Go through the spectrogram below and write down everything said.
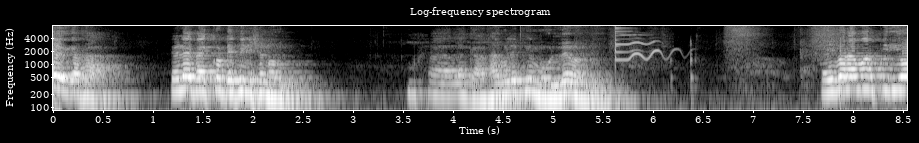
এই গাধা এটা বাক্য ডেফিনিশন হল। গাধাগুলো কি মূল্যে আমি এইবার আমার প্রিয়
